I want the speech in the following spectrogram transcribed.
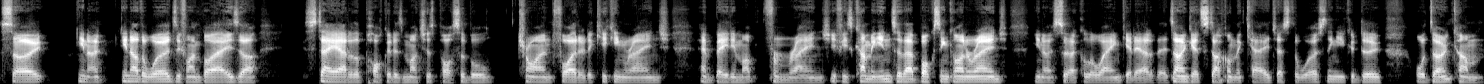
so, you know, in other words, if I'm Baeza, stay out of the pocket as much as possible, try and fight at a kicking range and beat him up from range. If he's coming into that boxing kind of range, you know, circle away and get out of there. Don't get stuck on the cage. That's the worst thing you could do. Or don't come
